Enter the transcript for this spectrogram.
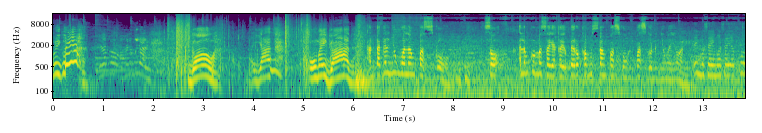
Uy, kuya! Go! Ayan. Oh my God! Ang tagal niyong walang Pasko. So, alam ko masaya kayo, pero kamusta ang Pasko, Pasko niyo ngayon? Ay, masaya-masaya po.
